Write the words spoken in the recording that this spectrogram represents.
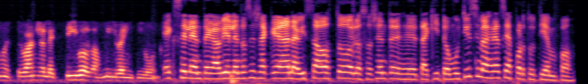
nuestro año lectivo 2021. Excelente, Gabriel. Entonces ya quedan avisados todos los oyentes de Taquito. Muchísimas gracias por tu tiempo.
